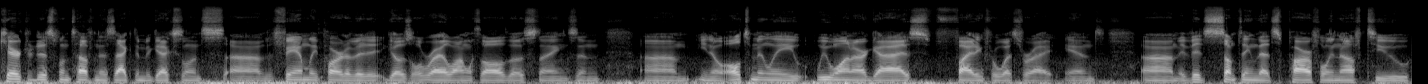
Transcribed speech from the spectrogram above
character, discipline, toughness, academic excellence. Uh, the family part of it, it goes right along with all of those things. And, um, you know, ultimately, we want our guys fighting for what's right. And um, if it's something that's powerful enough to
